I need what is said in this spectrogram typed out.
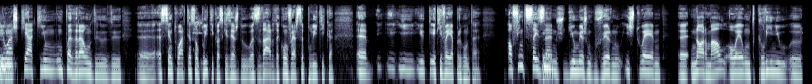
eu acho que há aqui um, um padrão de, de acentuar tensão política, ou se quiseres, do azedar da conversa política. E, e, e aqui vem a pergunta. Ao fim de seis hum. anos de um mesmo governo, isto é uh, normal ou é um declínio uh,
